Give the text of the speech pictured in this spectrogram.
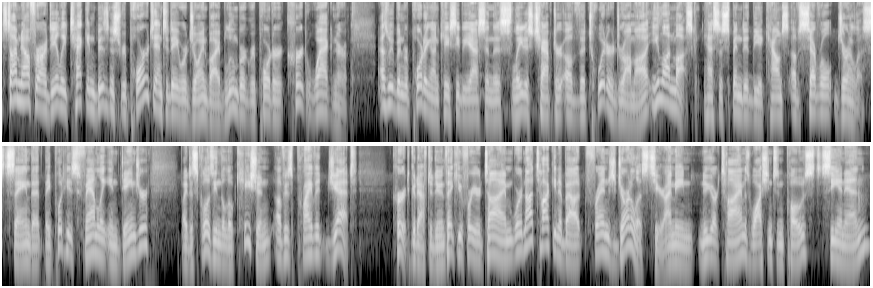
It's time now for our daily tech and business report, and today we're joined by Bloomberg reporter Kurt Wagner. As we've been reporting on KCBS in this latest chapter of the Twitter drama, Elon Musk has suspended the accounts of several journalists, saying that they put his family in danger by disclosing the location of his private jet. Kurt, good afternoon. Thank you for your time. We're not talking about fringe journalists here. I mean, New York Times, Washington Post, CNN.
